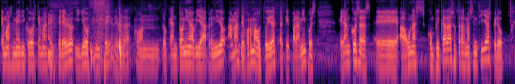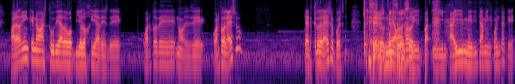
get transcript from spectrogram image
temas médicos, temas del cerebro, y yo flipé, de verdad, con lo que Antonio había aprendido, además de forma autodidacta, que para mí, pues, eran cosas, eh, algunas complicadas, otras más sencillas, pero para alguien que no ha estudiado biología desde cuarto de. No, desde cuarto de la ESO. Tercero de la ESO, pues es muy avanzado. Y, ahí me di también cuenta que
